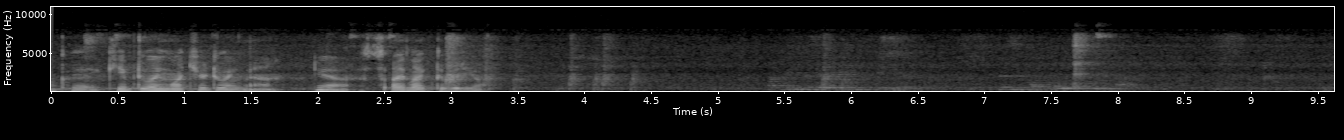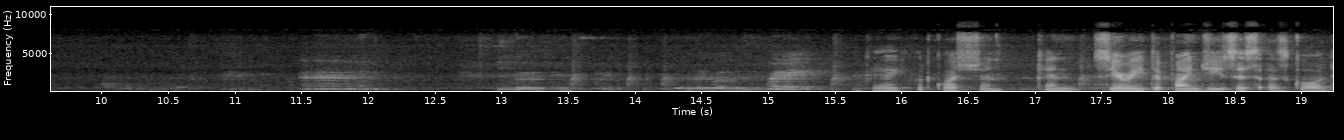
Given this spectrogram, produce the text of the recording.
Okay, keep doing what you're doing, man. Yeah, I like the video. Okay, good question. Can Siri define Jesus as God?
